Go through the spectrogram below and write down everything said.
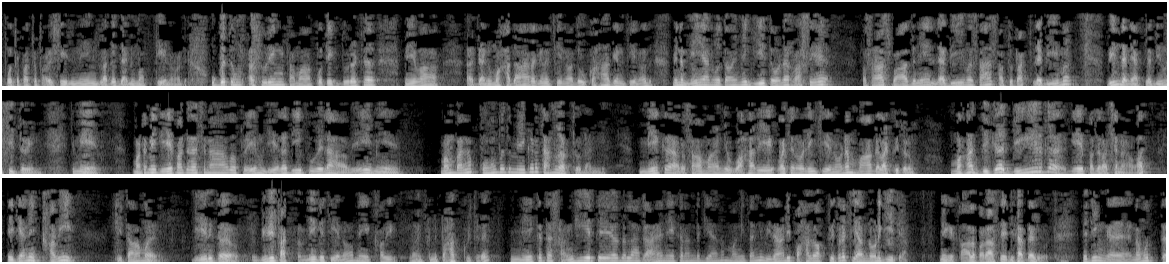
පොතපත පරිශීලනයෙන් ලද දැනුමක් තියෙනවා. උගතුන් අසුරෙන් තමා කොතෙක් දුරට මේවා දැනුම හදාරගෙන තියෙනවද උකහාගෙන තියෙනවද මෙන්න මේ අනුව තමයි මේ ගීතවල රසය රසාස්වාදනයේ ලැබීම සහ සතුටක් ලැබීම වින්දනයක් ලැබීම සිද්ධ වෙන්නේ. ඉතින් මේ මට මේ ගේපද රචනාව ප්‍රේම් ලියලා දීපු වෙලාවේ මේ මම බලන කොහොමද මේකට තනුවක් යොදන්නේ මේක අර සාමාන්‍ය වහරේ වචන වලින් කියනවනම් මාගලක් විතර මහ දිග දීර්ඝ ගේපද රචනාවක්. ඒ කියන්නේ කවි ඊටාම දීර්ඝ විරිතක් මේකේ තියෙනවා. මේ කවි මම හිතන්නේ පහක් විතර. මේකට සංගීතය යොදලා ගායනය කරන්න ගියා නම් මම හිතන්නේ විනාඩි 15ක් විතර කියන්න ඕනේ ගීතයක්. මේකේ කාල පරාසය දිහා බැලුවොත්. ඉතින් නමුත්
